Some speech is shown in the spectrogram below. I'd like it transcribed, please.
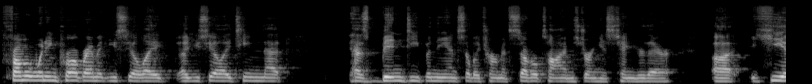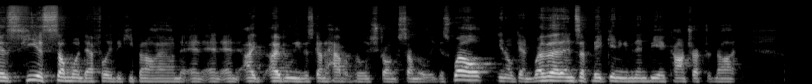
from a winning program at UCLA, a UCLA team that has been deep in the NCAA tournament several times during his tenure there. Uh, he is he is someone definitely to keep an eye on, and and and I, I believe is going to have a really strong summer league as well. You know, again, whether that ends up making him an NBA contract or not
